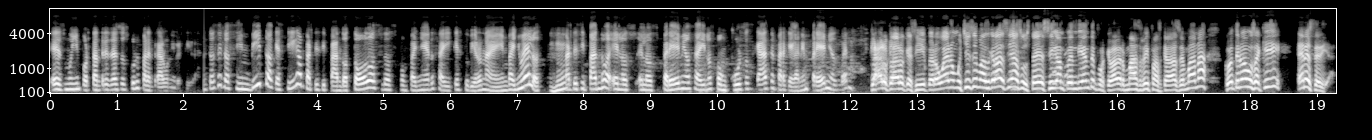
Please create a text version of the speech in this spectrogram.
es muy importante entrar a esos cursos para entrar a la universidad. Entonces los invito a que sigan participando, todos los compañeros ahí que estuvieron ahí en Bañuelos, participando en los, en los premios, ahí en los concursos que hacen para que ganen premios. Bueno, Claro, claro que sí. Pero bueno, muchísimas gracias. Ustedes sigan pendientes porque va a haber más rifas cada semana. Continuamos aquí en este día.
